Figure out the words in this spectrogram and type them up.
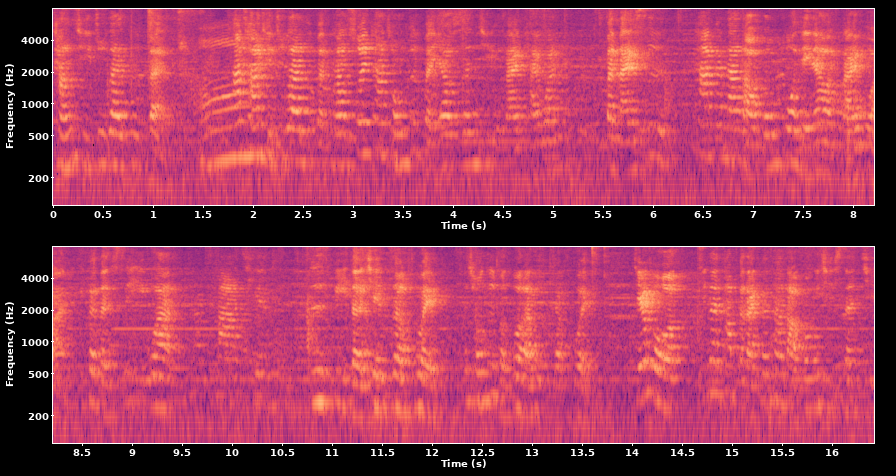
长期住在日本，他长期住在日本，他所以他从日本要申请来台湾，本来是她跟她老公过年要来玩，一个人是一万八千。日币的签证会，从日本过来会比较贵。结果，因为她本来跟她老公一起申请，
